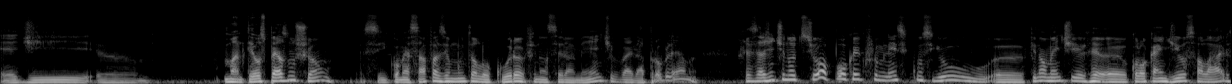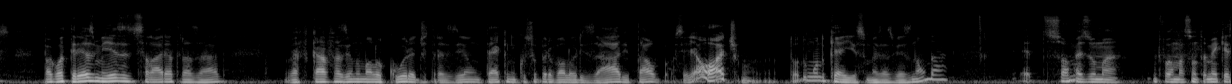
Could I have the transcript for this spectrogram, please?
é- é de ah, manter os pés no chão. Se começar a fazer muita loucura financeiramente, vai dar problema. A gente noticiou há pouco aí que o Fluminense conseguiu ah, finalmente ah, colocar em dia os salários. Pagou três meses de salário atrasado. Vai ficar fazendo uma loucura de trazer um técnico super valorizado e tal. Seria ótimo. Todo mundo quer isso, mas às vezes não dá. É só mais uma informação também que é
